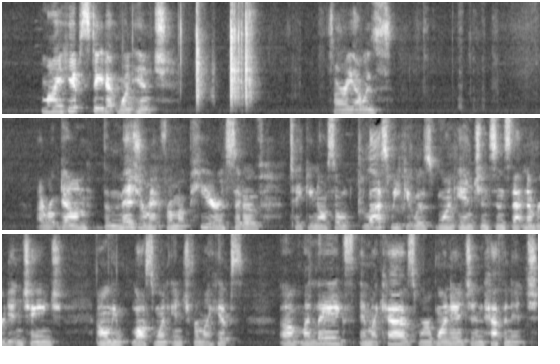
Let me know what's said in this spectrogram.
My hips stayed at one inch. Sorry, I was... I wrote down the measurement from up here instead of taking off. So last week it was one inch and since that number didn't change, I only lost one inch for my hips. Um, my legs and my calves were one inch and half an inch.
